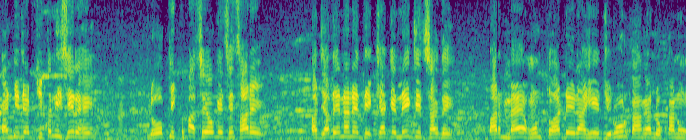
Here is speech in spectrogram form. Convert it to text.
ਕੈਂਡੀਡੇਟ ਜਿੱਤ ਨਹੀਂ ਸੀ ਰਹੇ ਲੋਕ ਇੱਕ ਪਾਸੇ ਹੋ ਗਏ ਸੀ ਸਾਰੇ ਪਰ ਜਦ ਇਹਨਾਂ ਨੇ ਦੇਖਿਆ ਕਿ ਨਹੀਂ ਜਿੱਤ ਸਕਦੇ ਪਰ ਮੈਂ ਹੁਣ ਤੁਹਾਡੇ ਰਾਹੀਂ ਜ਼ਰੂਰ ਕਹਾਂਗਾ ਲੋਕਾਂ ਨੂੰ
